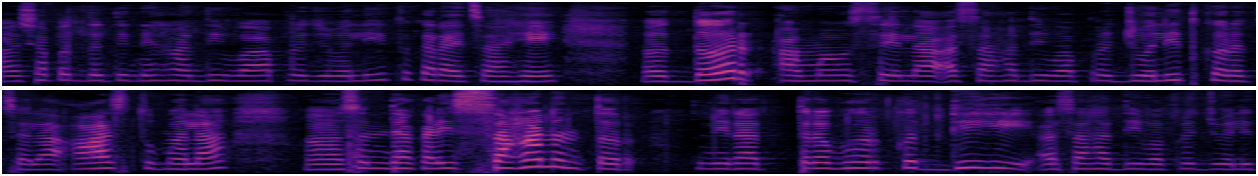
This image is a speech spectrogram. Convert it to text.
अशा पद्धतीने हा दिवा प्रज्वलित करायचा आहे. दर अमावस्येला असा हा दिवा प्रज्वलित करत चला. आज तुम्हाला संध्याकाळी सहा नंतर तुम्ही रात्रभर कधीही असा हा दिवा प्रज्वलित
